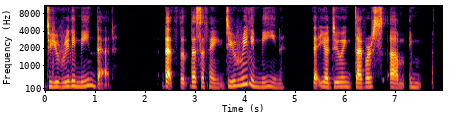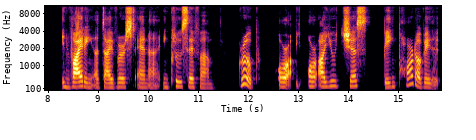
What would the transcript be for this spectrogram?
do you really mean that? That's the that's the thing. Do you really mean that you're doing diverse um in, inviting a diverse and uh, inclusive um, group? Or or are you just being part of it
